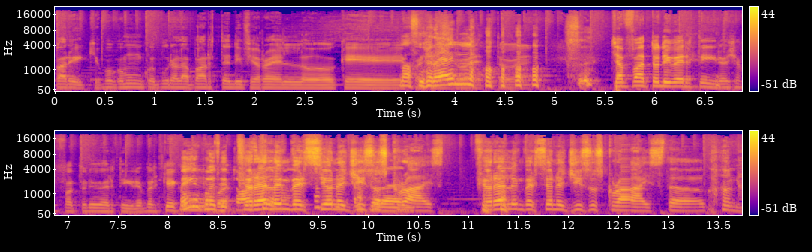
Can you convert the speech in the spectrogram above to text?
parecchio. Poi comunque pure la parte di Fiorello che... Ma Fiorello? duetto, eh. Ci ha fatto divertire, ci ha fatto divertire. Perché comunque... detto- Fiorello in versione Jesus. Christ. Fiorello in versione Jesus Christ eh, con,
